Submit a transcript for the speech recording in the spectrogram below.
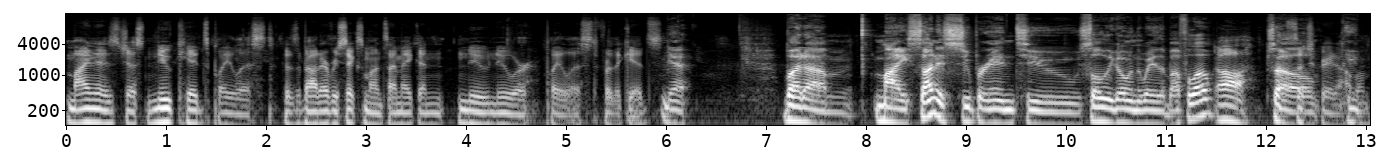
mine is just new kids playlist because about every six months I make a new, newer playlist for the kids. Yeah. But um, my son is super into slowly going the way of the buffalo. Oh, so such a great he- album.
